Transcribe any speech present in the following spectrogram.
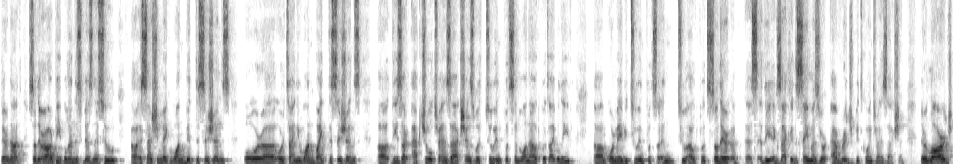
they're not. So there are people in this business who uh, essentially make one bit decisions or uh, or tiny one byte decisions. Uh, these are actual transactions with two inputs and one output, I believe, um, or maybe two inputs and two outputs. So they're uh, the, exactly the same as your average Bitcoin transaction. They're large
